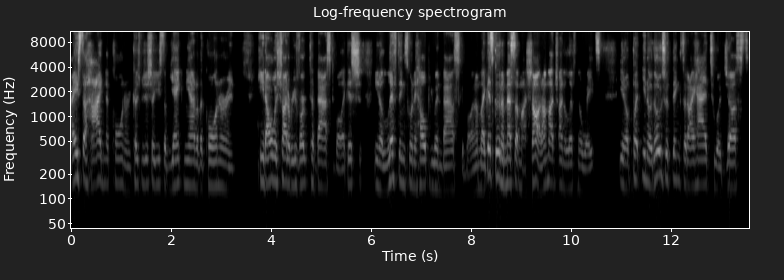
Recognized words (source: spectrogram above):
i used to hide in the corner and coach Magistro used to yank me out of the corner and he'd always try to revert to basketball. Like this you know lifting's going to help you in basketball. And i'm like it's going to mess up my shot. I'm not trying to lift no weights you know but you know those are things that i had to adjust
